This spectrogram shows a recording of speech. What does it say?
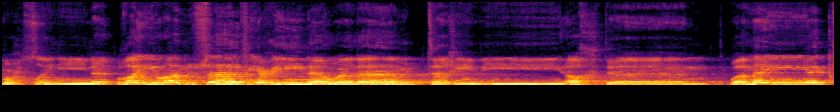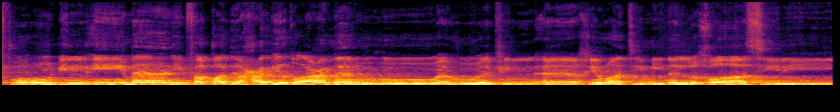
محصنين غير مسافحين ولا متخذي أختان. ومن يكفر بالإيمان فقد حبط عمله وهو في الآخرة من الخاسرين.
